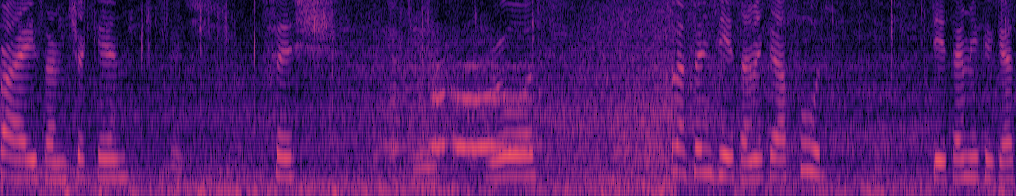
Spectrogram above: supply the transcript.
fries and chicken fish, fish roast Plus in daytime you can have food. Daytime you can get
